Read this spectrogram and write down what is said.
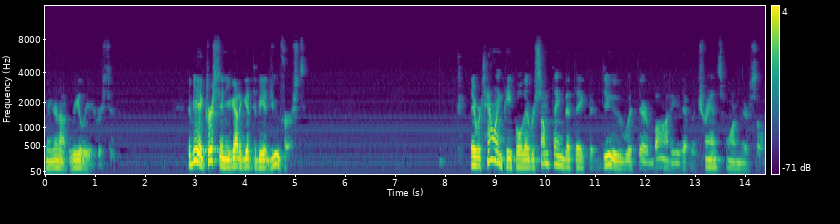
I mean, you're not really a Christian. To be a Christian, you got to get to be a Jew first. They were telling people there was something that they could do with their body that would transform their soul.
